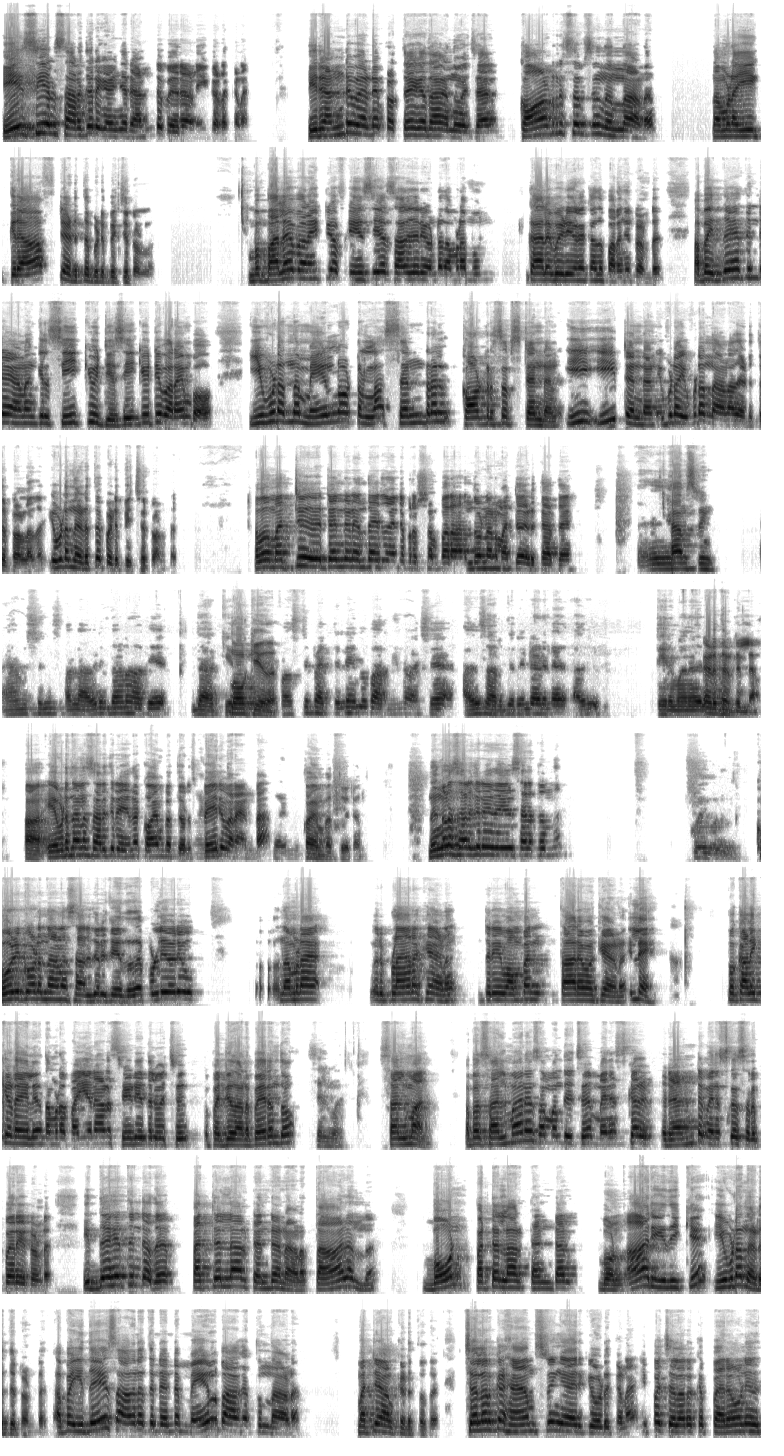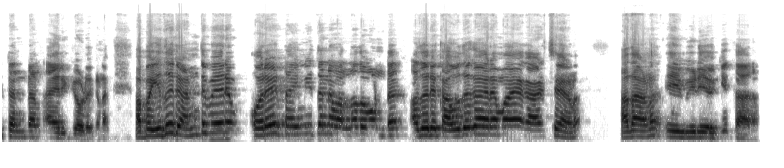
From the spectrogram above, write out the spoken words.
A C L surgery കഴിഞ്ഞ രണ്ട് പേരാണ് ഈ കിടക്കണേ. ഈ രണ്ടുപേരുടെയും പ്രത്യേകത എന്ന് വെച്ചാൽ കോൺട്രിസെപ്സിൽ നിന്നാണ് നമ്മുടെ ഈ ഗ്രാഫ്റ്റ് എടുത്ത് പിടിപ്പിച്ചിട്ടുള്ളത്. അപ്പൊ പല variety of A C L surgery ഉണ്ട്. നമ്മുടെ മുൻകാല വീഡിയോയിലൊക്കെ അത് പറഞ്ഞിട്ടുണ്ട്. അപ്പൊ ഇദ്ദേഹത്തിന്റെ ആണെങ്കിൽ സിക്യൂറ്റി സിക്യൂറ്റി പറയുമ്പോൾ ഇവിടെ നിന്ന് മേളിലോട്ടുള്ള സെൻട്രൽ കോൺട്രിസെപ്സ് ടെൻഡൺ ഈ ഈ ടെൻഡൺ ഇവിടെ ഇവിടെ നിന്നാണ് അത് എടുത്തിട്ടുള്ളത്. ഇവിടെ നിന്ന് എടുത്ത് പിടിപ്പിച്ചിട്ടുണ്ട്. അപ്പൊ മറ്റ് ടെൻഡൻ എന്തായിരുന്നു അതിന്റെ പ്രശ്നം? പറ എന്തുകൊണ്ടാണ് മറ്റേത് എടുക്കാത്ത? ഹാംസ്ട്രിങ് ഹാംസ്ട്രിങ്സ് അല്ല അവരിതാണ് ആദ്യം ഇതാക്കിയത്. നോക്കിയത്. ഫസ്റ്റ് പറ്റില്ല എന്ന് പറഞ്ഞിരുന്നു. പക്ഷെ അത് സർജറിന്റെ ഇടയിൽ അത് തീരുമാനം എടുത്തിട്ടില്ല. ആ എവിടെ നിന്നാണ് സർജറി ചെയ്ത കോയമ്പത്തൂർ. പേര് പറയണ്ട. കോയമ്പത്തൂർ. നിങ്ങൾ സർജറി ചെയ്ത ഏത് സ്ഥലത്തുനിന്ന്? കോഴിക്കോട്. നിന്നാണ് സർജറി ചെയ്തത്. പുള്ളി ഒരു നമ്മുടെ ഒരു പ്ലെയർ ഒക്കെയാണ് ഇത്തിരി വമ്പൻ താരമൊക്കെയാണ്. ഇല്ലേ? ഇപ്പൊ കളിക്കിടയിൽ നമ്മുടെ പയ്യനാട് സ്റ്റേഡിയത്തിൽ വെച്ച് പറ്റിയതാണ്. പേരെന്തോ? സൽമാൻ. സൽമാൻ. അപ്പൊ സൽമാനെ സംബന്ധിച്ച് മെനസ്കൽ രണ്ട് മെനസ്കസ് റിപ്പയർ ചെയ്തിട്ടുണ്ട്. ഇദ്ദേഹത്തിന്റെ അത് പറ്റല്ലാർ ടെൻഡൻ ആണ്. താഴെന്ന് ബോൺ പറ്റല്ലാർ ടെൻഡൻ ബോൺ ആ രീതിക്ക് ഇവിടെ നിന്ന് എടുത്തിട്ടുണ്ട്. അപ്പൊ ഇതേ സാധനത്തിന്റെ എന്റെ മേൽഭാഗത്തു നിന്നാണ് മറ്റേ ആൾക്ക് എടുത്തത്. ചിലർക്ക് ഹാംസ്ട്രിങ് ആയിരിക്കും എടുക്കണം. ഇപ്പൊ ചിലർക്ക് പെരോണിയൽ ടെൻഡൺ ആയിരിക്കും എടുക്കണം. അപ്പൊ ഇത് രണ്ടുപേരും ഒരേ ടൈമിൽ തന്നെ വന്നതുകൊണ്ട് അതൊരു കൗതുകകരമായ കാഴ്ചയാണ്. അതാണ് ഈ വീഡിയോയ്ക്ക് കാരണം.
